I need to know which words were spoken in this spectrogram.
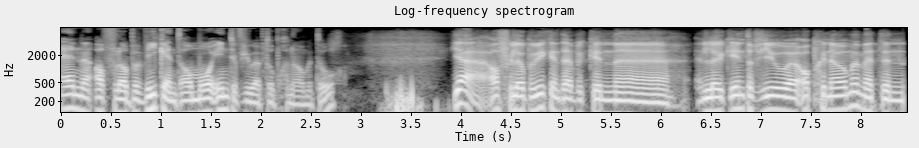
En afgelopen weekend al een mooi interview hebt opgenomen, toch? Ja, afgelopen weekend heb ik een, een leuk interview opgenomen met een,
